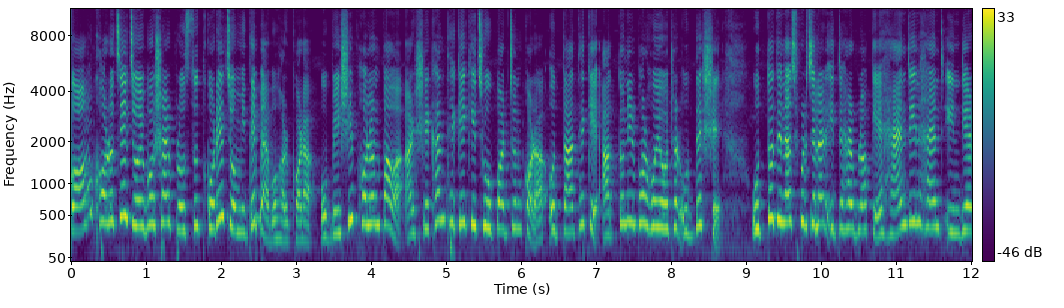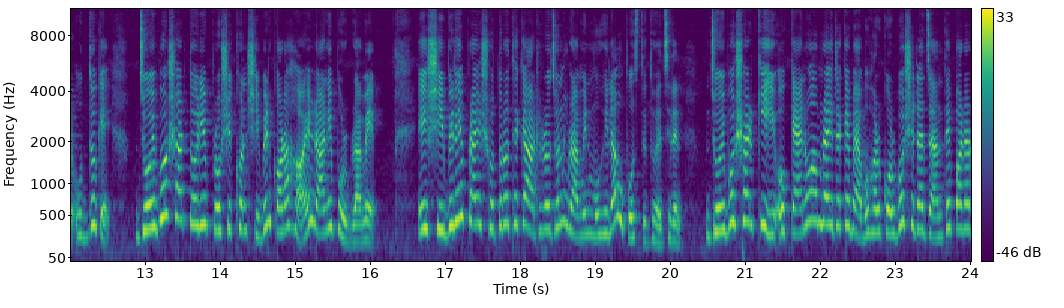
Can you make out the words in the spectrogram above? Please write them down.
কম খরচে জৈব সার প্রস্তুত করে জমিতে ব্যবহার করা ও বেশি ফলন পাওয়া আর সেখান থেকে কিছু উপার্জন করা ও তা থেকে আত্মনির্ভর হয়ে ওঠার উদ্দেশ্যে উত্তর দিনাজপুর জেলার ইটাহার ব্লকে হ্যান্ড ইন হ্যান্ড ইন্ডিয়ার উদ্যোগে জৈব সার তৈরির প্রশিক্ষণ শিবির করা হয় রানীপুর গ্রামে। এই শিবিরে প্রায় সতেরো থেকে আঠেরো জন গ্রামীণ মহিলা উপস্থিত হয়েছিলেন। জৈব সার কী ও কেন আমরা এটাকে ব্যবহার করব সেটা জানতে পারার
